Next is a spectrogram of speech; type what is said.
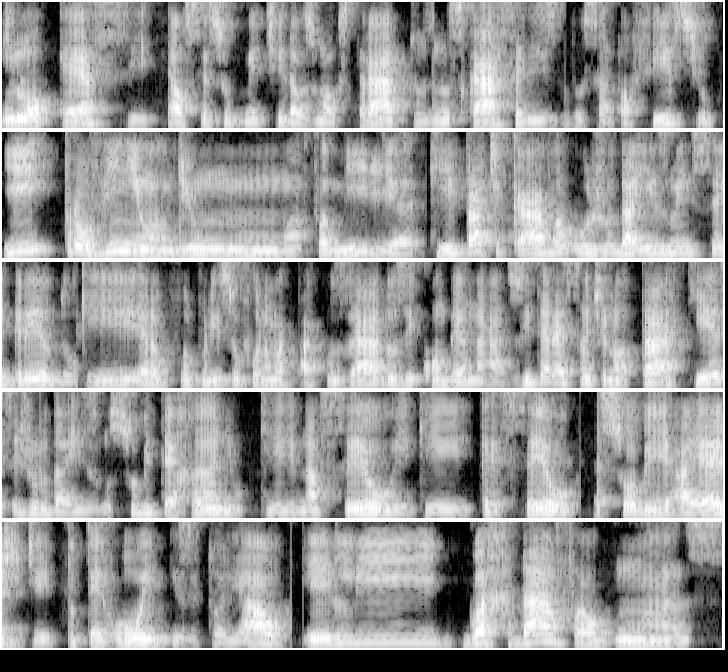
enlouquece ao ser submetida aos maus tratos nos cárceres do Santo Ofício e provinham de uma família que praticava o judaísmo em segredo, que era por isso foram acusados e condenados. Interessante notar que esse judaísmo subterrâneo que nasceu e que cresceu sob a égide do terror inquisitorial, ele guardava algumas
